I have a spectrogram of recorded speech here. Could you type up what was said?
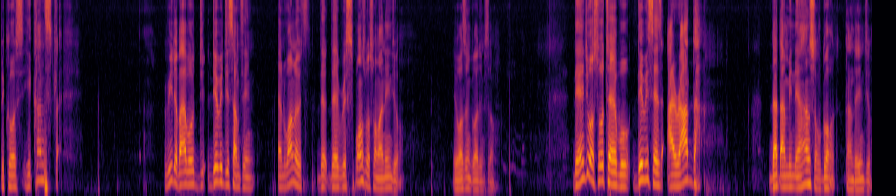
Because he can't stri- read the Bible, David did something, and one of the, the response was from an angel. It wasn't God Himself. The angel was so terrible. David says, I rather that I'm in the hands of God than the angel.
